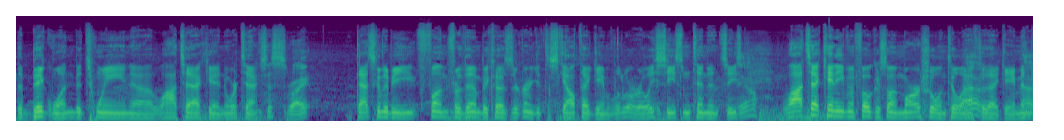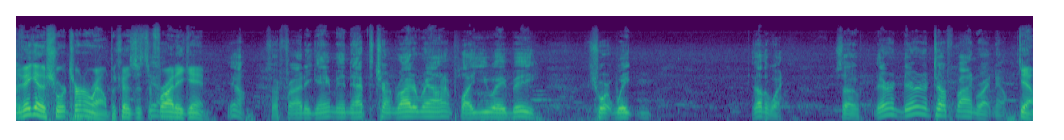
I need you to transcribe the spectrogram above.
the big one between uh, La Tech and North Texas Right? That's going to be fun for them because they're going to get to scout that game a little early, see some tendencies. Yeah. La Tech can't even focus on Marshall until after that game, and no. they get a short turnaround because it's a Yeah. Friday game. Yeah. So Friday game, and they have to turn right around and play UAB. Short week the other way. So they're, they're in a tough bind right now. Yeah,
